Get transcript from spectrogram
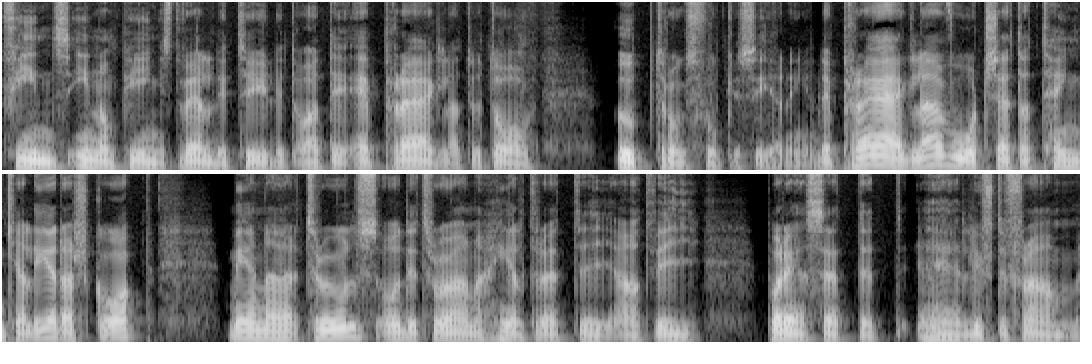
finns inom pingst väldigt tydligt och att det är präglat utav uppdragsfokuseringen. Det präglar vårt sätt att tänka ledarskap, menar Truls, och det tror jag han har helt rätt i, att vi på det sättet eh, lyfter fram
